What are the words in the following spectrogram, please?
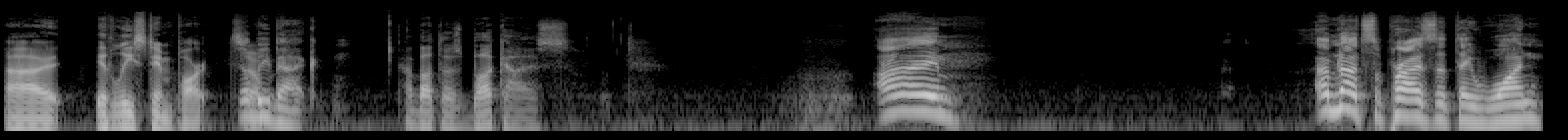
uh, at least in part. He'll So- be back. How about those Buckeyes? I'm I'm not surprised that they won.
